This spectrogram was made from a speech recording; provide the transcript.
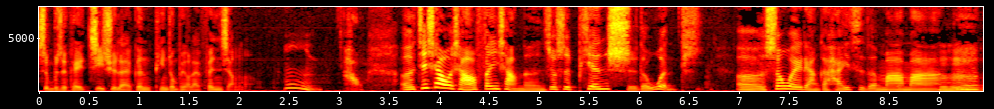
是不是可以继续来跟听众朋友来分享呢？嗯，好，呃，接下来我想要分享呢，就是偏食的问题。呃，身为两个孩子的妈妈，嗯，嗯，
